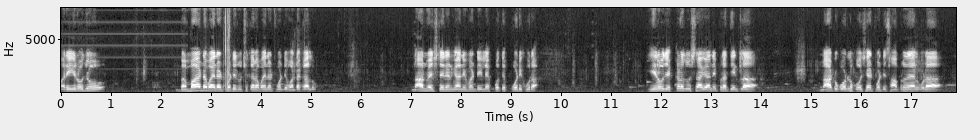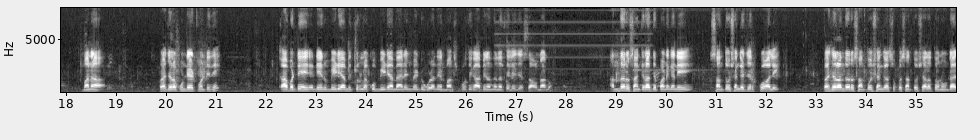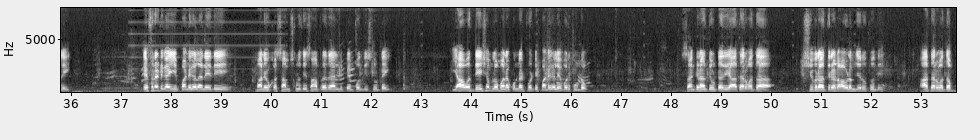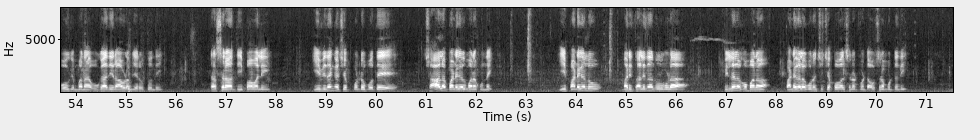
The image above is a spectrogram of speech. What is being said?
మరి ఈరోజు బ్రహ్మాండమైనటువంటి రుచికరమైనటువంటి వంటకాలు నాన్ వెజిటేరియన్ కానివ్వండి లేకపోతే కోడి కూర. ఈరోజు ఎక్కడ చూసినా కానీ ప్రతి ఇంట్లో నాటుకోడ్లు కోసేటువంటి సాంప్రదాయాలు కూడా మన ప్రజలకు ఉండేటువంటిది కాబట్టి నేను మీడియా మిత్రులకు మీడియా మేనేజ్మెంట్ కూడా నేను మనస్ఫూర్తిగా అభినందనలు తెలియజేస్తూ ఉన్నాను. అందరూ సంక్రాంతి పండుగని సంతోషంగా జరుపుకోవాలి. ప్రజలందరూ సంతోషంగా సుఖ సంతోషాలతో ఉండాలి. డెఫినెట్గా ఈ పండుగలు అనేది మన యొక్క సంస్కృతి సాంప్రదాయాలను పెంపొందిస్తుంటాయి. యావత్ దేశంలో మనకున్నటువంటి పండుగలు ఎవరికి ఉండవు. సంక్రాంతి ఉంటుంది ఆ తర్వాత శివరాత్రి రావడం జరుగుతుంది ఆ తర్వాత భోగి మన ఉగాది రావడం జరుగుతుంది దసరా దీపావళి ఈ విధంగా చెప్పుకుంటూ పోతే చాలా పండుగలు మనకు ఉన్నాయి ఈ పండుగలు మరి తల్లిదండ్రులు కూడా పిల్లలకు మన పండుగల గురించి చెప్పవలసినటువంటి అవసరం ఉంటుంది.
